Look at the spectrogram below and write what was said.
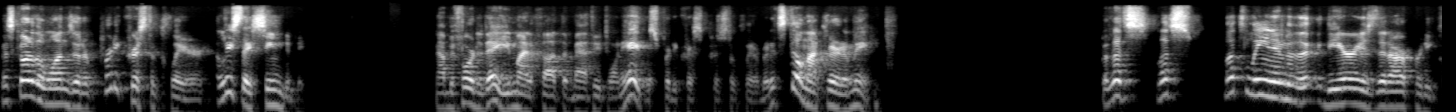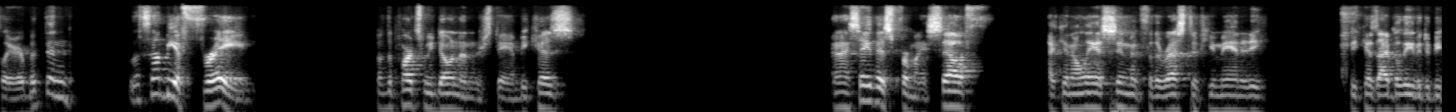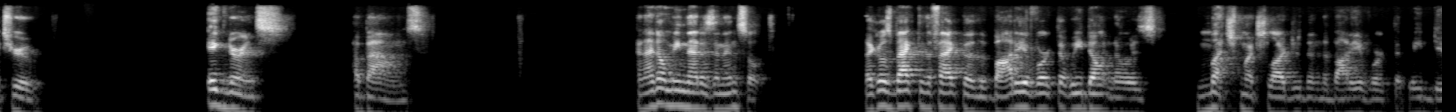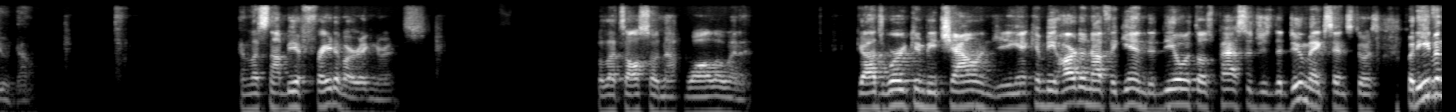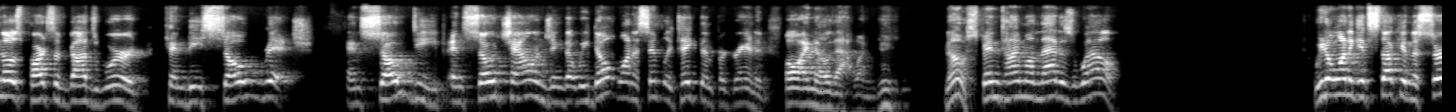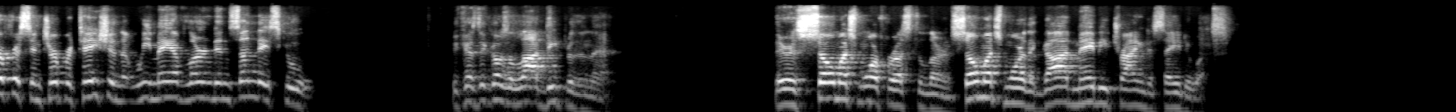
Let's go to the ones that are pretty crystal clear. At least they seem to be. Now, before today, you might have thought that Matthew 28 was pretty crystal clear, but it's still not clear to me. But let's let's let's lean into the, the areas that are pretty clear, but then let's not be afraid of the parts we don't understand because and I say this for myself, I can only assume it for the rest of humanity because I believe it to be true ignorance abounds. And I don't mean that as an insult. That goes back to the fact that the body of work that we don't know is much, much larger than the body of work that we do know. And let's not be afraid of our ignorance, but let's also not wallow in it. God's word can be challenging. It can be hard enough, again, to deal with those passages that do make sense to us. But even those parts of God's word can be so rich and so deep and so challenging that we don't want to simply take them for granted. Oh, I know that one. No, spend time on that as well. We don't want to get stuck in the surface interpretation that we may have learned in Sunday school because it goes a lot deeper than that. There is so much more for us to learn, so much more that God may be trying to say to us.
